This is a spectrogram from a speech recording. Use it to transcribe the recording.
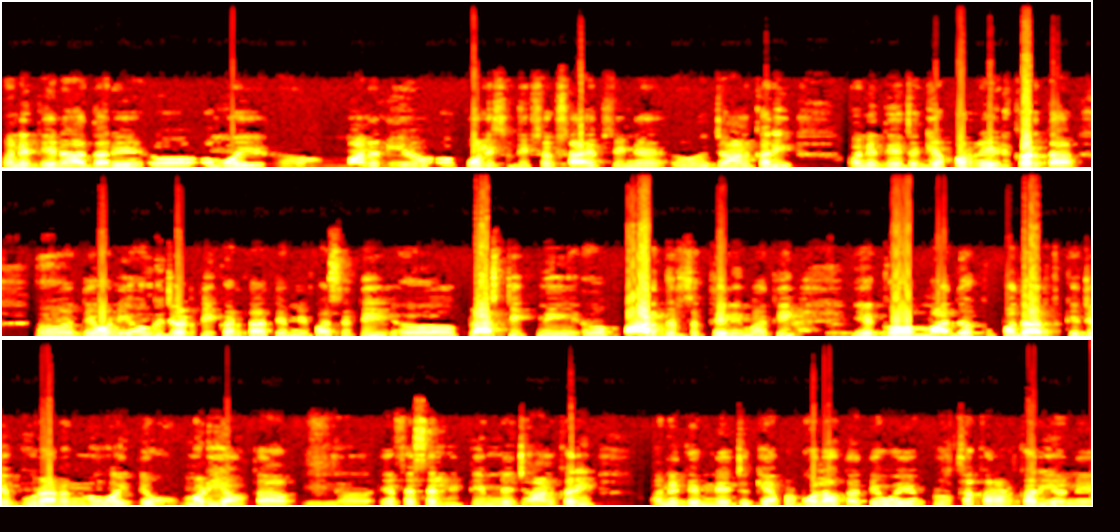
અને તેના આધારે અમોએ માનનીય પોલીસ અધિક્ષક સાહેબશ્રીને જાણ કરી અને તે જગ્યા પર રેડ કરતા તેઓની અંગ ઝડપી કરતા તેમની પાસેથી પ્લાસ્ટિકની પારદર્શક થેલીમાંથી એક માદક પદાર્થ કે જે ભૂરા રંગનું હોય તેવું મળી આવતા એફએસએલની ટીમને જાણ કરી અને તેમને જગ્યા પર બોલાવતા તેઓએ પૃથ્થકરણ કરી અને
